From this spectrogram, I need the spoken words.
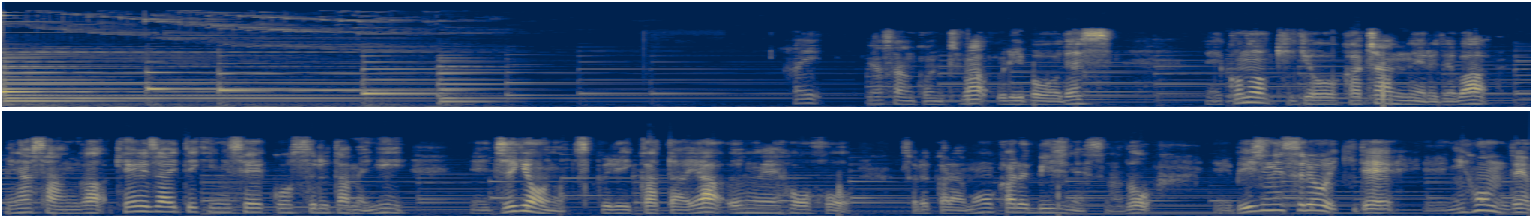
はい。皆さん、こんにちは。うりぼうです。この起業家チャンネルでは、皆さんが経済的に成功するために、事業の作り方や運営方法、それから儲かるビジネスなど、ビジネス領域で日本で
